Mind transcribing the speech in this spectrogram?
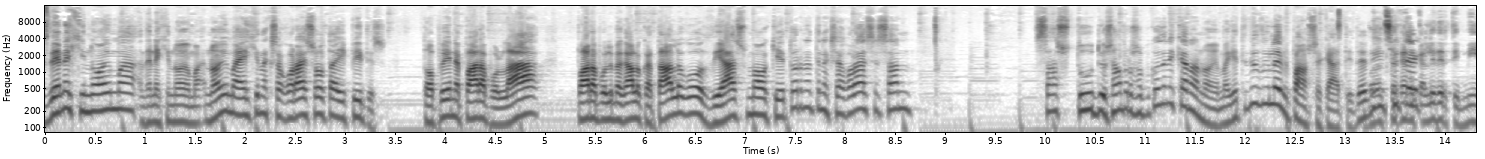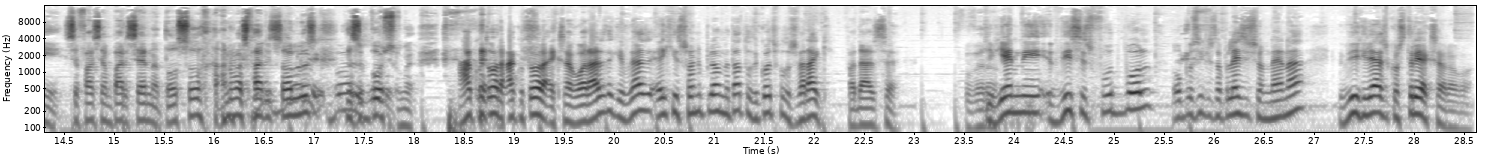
δεν έχει νόημα, δεν έχει νόημα. Νόημα έχει να εξαγοράσει όλα τα IP της. Τα οποία είναι πάρα πολλά, πάρα πολύ μεγάλο κατάλογο, διάσημο και τώρα να την εξαγοράσει σαν σαν στούντιο, σαν προσωπικό δεν έχει κανένα νόημα. Γιατί δεν δουλεύει πάνω σε κάτι. Δηλαδή, θα κάνει καλύτερη τιμή. Σε φάση αν πάρεις ένα τόσο, αν μας πάρεις όλους, θα σου κόψουμε. άκου τώρα, άκου τώρα. Εξαγοράζεται και βγάζει. Έχει η Sony πλέον μετά το δικό της ποδοσφαιράκι. Φαντάζεσαι. Φοβερό. Και βγαίνει This is football όπως είχε στο PlayStation 1 2023, ξέρω εγώ.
